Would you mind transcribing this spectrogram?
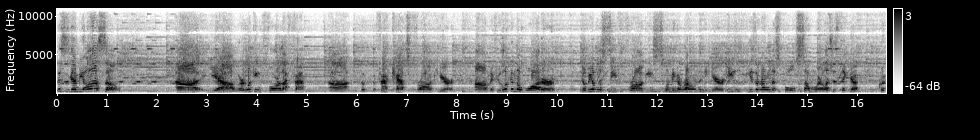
This is gonna be awesome! Uh, yeah, we're looking for that fat, uh, the, the fat cat's frog here. Um, if you look in the water, you'll be able to see Froggy swimming around in here. He's, he's around this pool somewhere. Let's just take a quick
